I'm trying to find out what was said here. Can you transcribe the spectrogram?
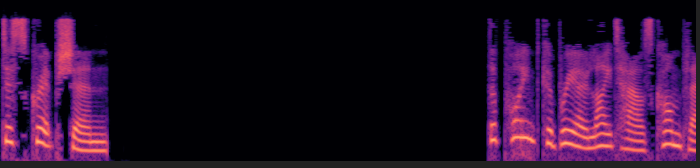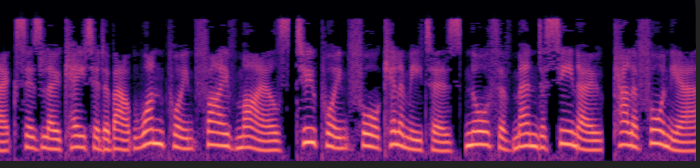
Description The Point Cabrillo Lighthouse Complex is located about 1.5 miles (2.4 kilometers) north of Mendocino, California,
